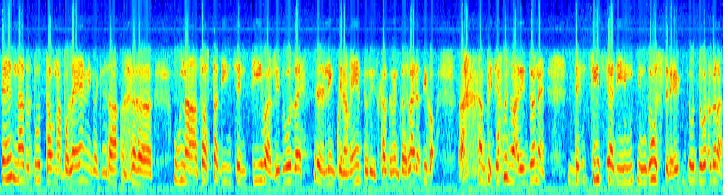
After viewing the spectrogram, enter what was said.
è nata tutta una polemica che era eh, una sorta di incentivo a ridurre eh, l'inquinamento, il riscaldamento dell'aria. Dico, abitiamo in una regione densissima di industrie, dove, allora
